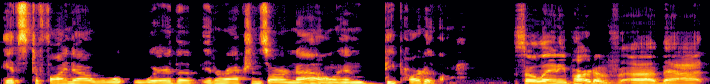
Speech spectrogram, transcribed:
It's to find out w- where the interactions are now and be part of them. So, Lainey, part of uh, that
